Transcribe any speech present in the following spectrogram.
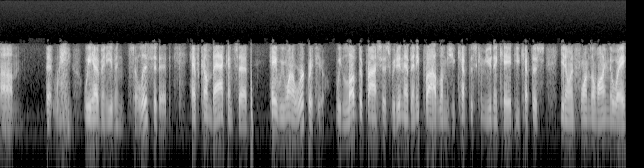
um, that we we haven't even solicited have come back and said, "Hey, we want to work with you." We loved the process. We didn't have any problems. You kept us communicate. You kept us, you know, informed along the way.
